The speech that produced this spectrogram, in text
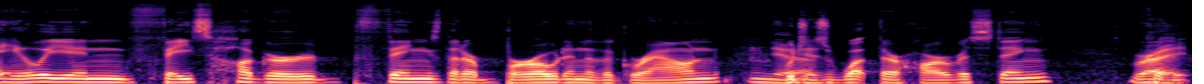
alien face hugger things that are burrowed into the ground Yeah. which is what they're harvesting Right.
